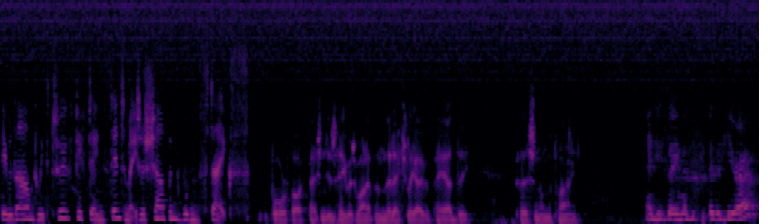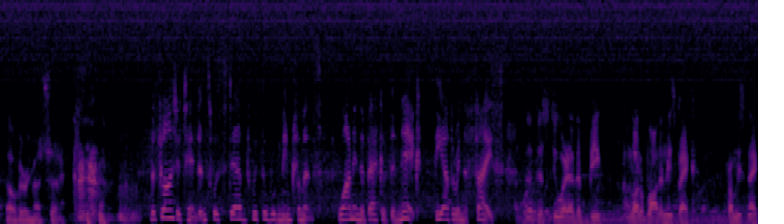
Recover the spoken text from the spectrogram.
He was armed with two 15-centimetre sharpened wooden stakes. Four or five passengers, he was one of them that actually overpowered the person on the plane. And you see him as a, as a hero? Oh, very much so. the flight attendants were stabbed with the wooden implements, one in the back of the neck, the other in the face. The, the steward had a big, a lot of blood on his back, from his neck.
